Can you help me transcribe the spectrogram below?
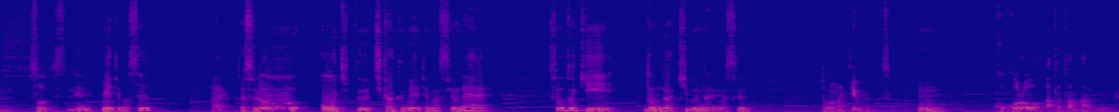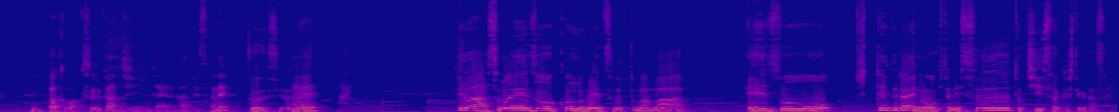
ん。そうですね。うん見えてます？はい。じゃあそれを大きく近く見えてますよね。その時、どんな気分になります？どんな気分ですか？うん。心温まる、ワクワクする感じみたいな感じですかね。そうですよね。はいはいでは、その映像を今度目つぶったまま、映像を切手ぐらいの大きさにスーッと小さくしてください。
